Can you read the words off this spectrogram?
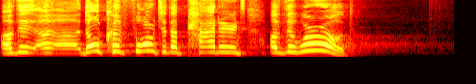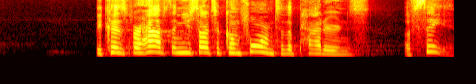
of the, uh, uh, don't conform to the patterns of the world. Because perhaps then you start to conform to the patterns of Satan.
